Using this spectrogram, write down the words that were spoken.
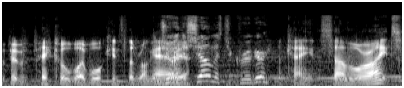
a bit of a pickle by walking to the wrong Enjoy area. the show, Mr. Kruger. Okay, so I'm all right.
